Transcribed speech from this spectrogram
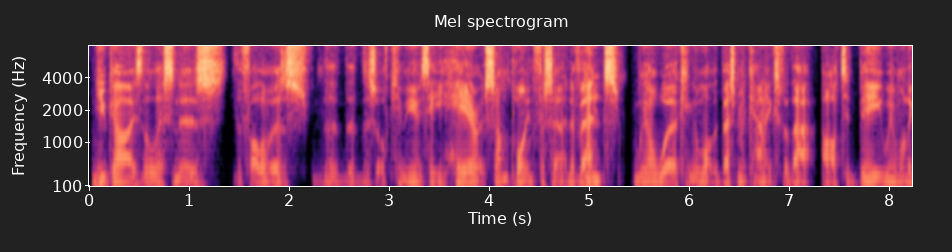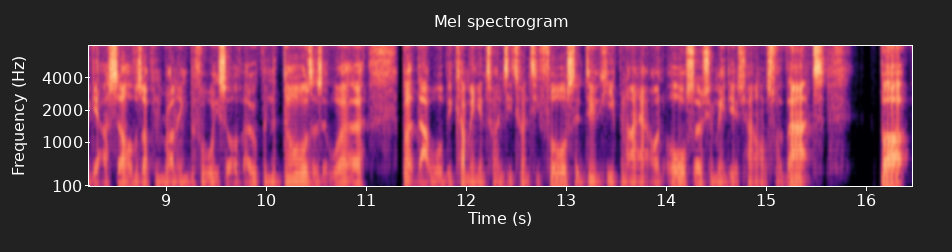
you guys, the listeners, the followers, the, the, the sort of community here at some point for certain events. We are working on what the best mechanics for that are to be. We want to get ourselves up and running before we sort of open the doors, as it were. But that will be coming in 2024. So do keep an eye out on all social media channels for that. But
